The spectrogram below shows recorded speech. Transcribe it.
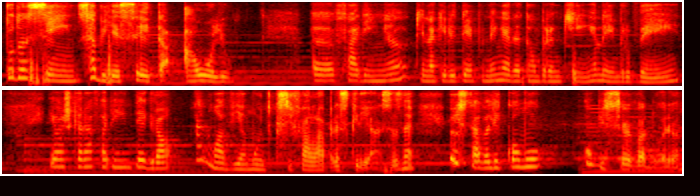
tudo assim, sabe, receita a olho. É, farinha, que naquele tempo nem era tão branquinha, lembro bem. Eu acho que era farinha integral, mas não havia muito que se falar para as crianças, né? Eu estava ali como observadora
